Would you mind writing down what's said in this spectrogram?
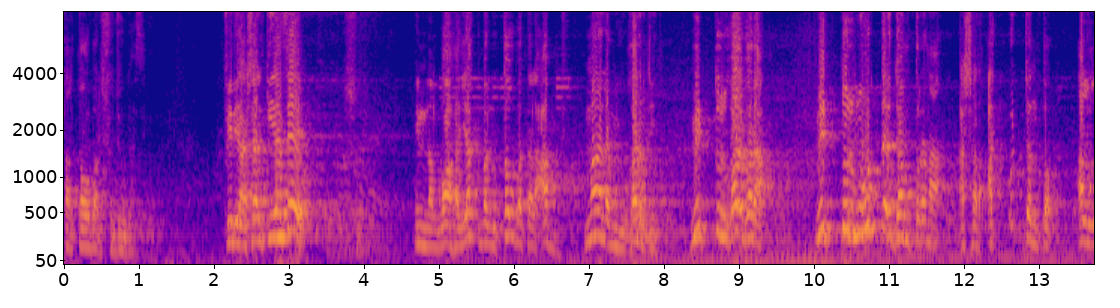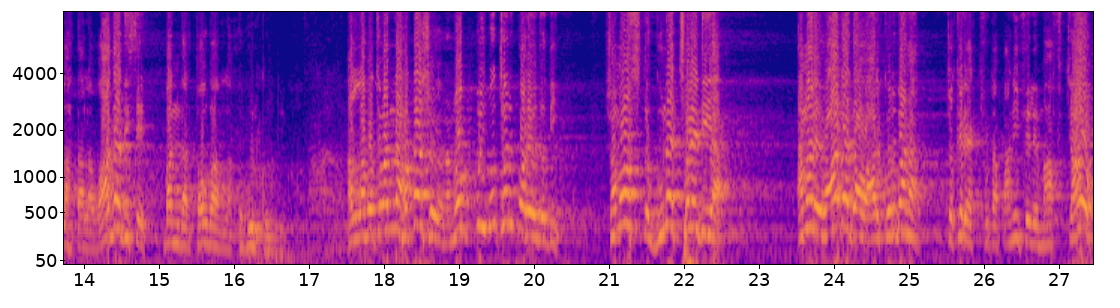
তার তওবার সুযোগ আছে। ফিরে আসার কি আছে? মৃত্যুর মুহূর্তের যন্ত্রণা আসার পর্যন্ত আল্লাহ তাআলা ওয়াদা বান্দার কবুল আল্লাহ হতাশ না। নব্বই বছর যদি সমস্ত গুণা ছেড়ে দিয়া আমার ওয়াদা দাও আর করবা না। চোখের এক ফোঁটা পানি ফেলে মাফ চাও।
